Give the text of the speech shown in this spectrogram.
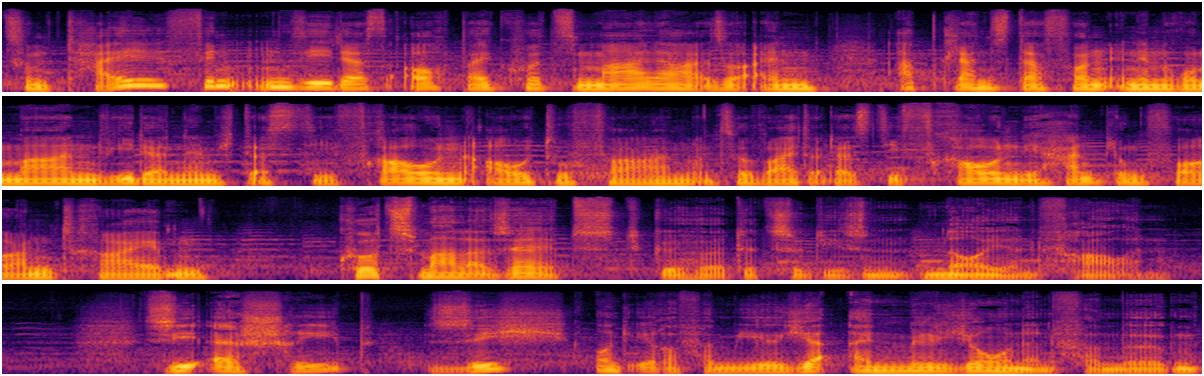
zum Teil finden sie das auch bei Kurz Mahler so einen Abglanz davon in den Romanen wieder, nämlich dass die Frauen Auto fahren und so weiter, dass die Frauen die Handlung vorantreiben. Kurz Mahler selbst gehörte zu diesen neuen Frauen. Sie erschrieb sich und ihrer Familie ein Millionenvermögen,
